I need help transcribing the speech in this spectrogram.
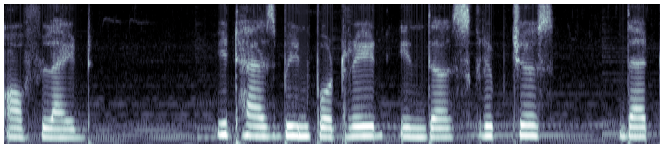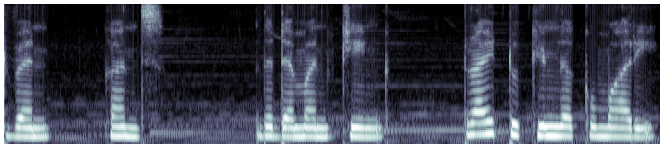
of light. It has been portrayed in the scriptures that when The demon king, tried to kill the Kumari,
